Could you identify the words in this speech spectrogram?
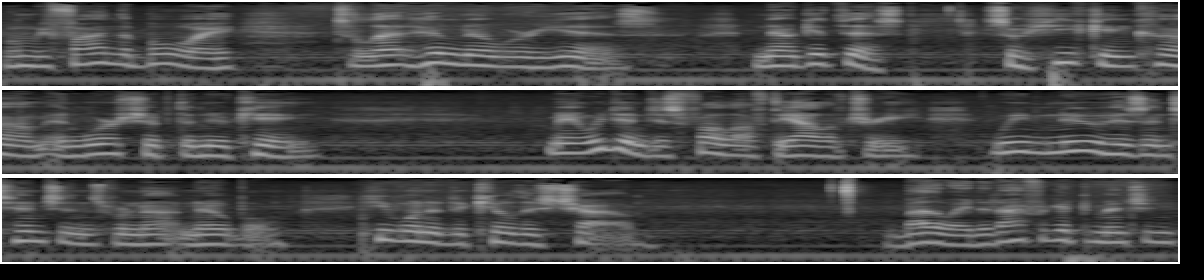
when we find the boy, to let him know where he is. Now, get this so he can come and worship the new king. Man, we didn't just fall off the olive tree. We knew his intentions were not noble. He wanted to kill this child. By the way, did I forget to mention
